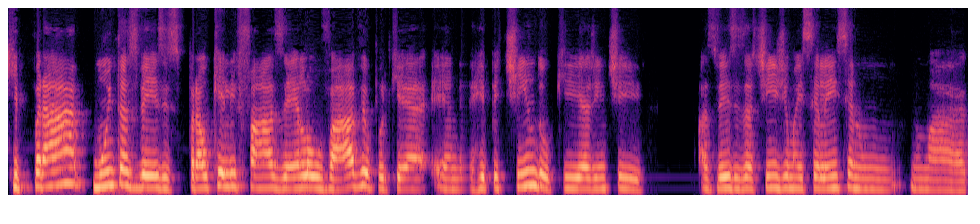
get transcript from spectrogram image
que para muitas vezes para o que ele faz é louvável porque é, é, repetindo que a gente às vezes atinge uma excelência num, numa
